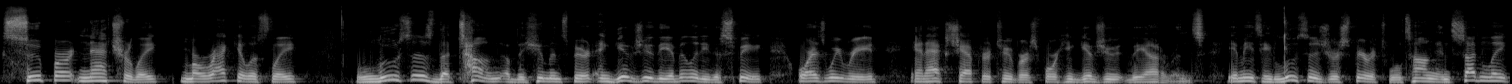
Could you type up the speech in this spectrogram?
supernaturally, miraculously looses the tongue of the human spirit and gives you the ability to speak, or as we read in Acts chapter 2, verse 4, he gives you the utterance. It means he looses your spiritual tongue, and suddenly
